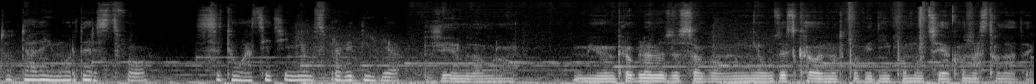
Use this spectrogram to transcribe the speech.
To dalej morderstwo. Sytuacja cię nie usprawiedliwia. Wiem, Lauro. Miałem problemy ze sobą i nie uzyskałem odpowiedniej pomocy jako nastolatek.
